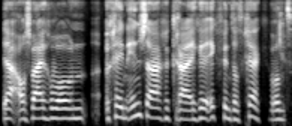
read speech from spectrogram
ja, als wij gewoon geen inzage krijgen, ik vind dat gek. Want...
